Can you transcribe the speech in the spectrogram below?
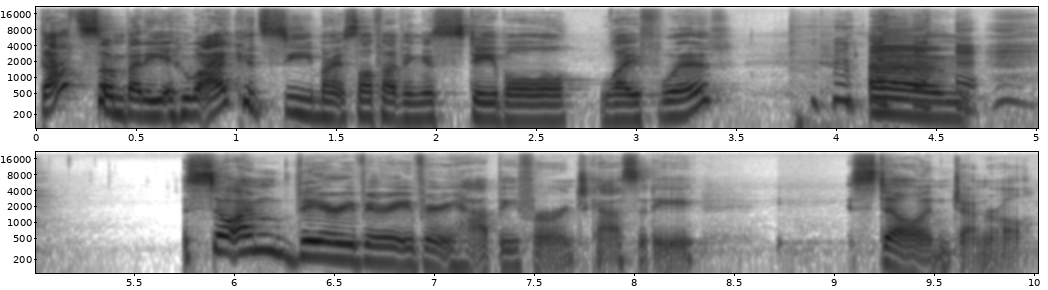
that's somebody who i could see myself having a stable life with um so i'm very very very happy for orange cassidy still in general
